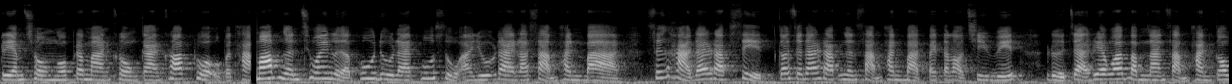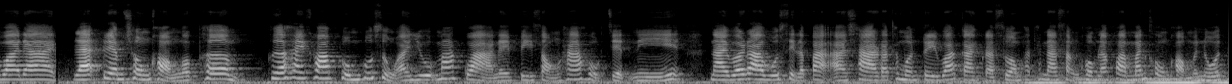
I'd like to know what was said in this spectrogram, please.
เตรียมชงงบประมาณโครงการครอบครัวอุปถัมภ์มอบเงินช่วยเหลือผู้ดูแลผู้สูงอายุรายละ 3,000 บาท ซึ่งหากได้รับสิทธิ์ก็จะได้รับเงิน 3,000 บาทไปตลอดชีวิต หรือจะเรียกว่าบำนาญ3,000 ก็ว่าได้ และเตรียมชงของงบเพิ่ม เพื่อให้ครอบคลุมผู้สูงอายุมากกว่าในปี 2567 นี้ นายวราวุฒิศิลปะอาชารัฐมนตรีว่าการกระทรวงพัฒนาสังคมและความมั่นคงของมนุษย์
